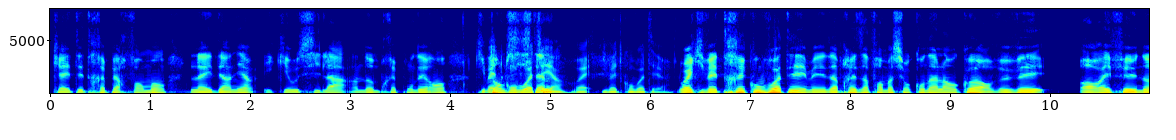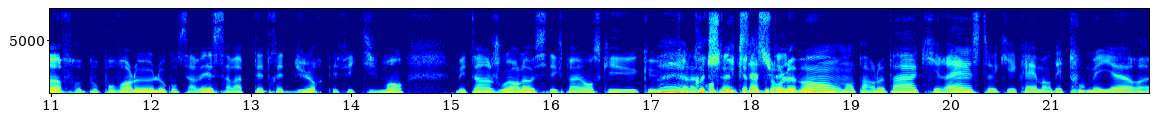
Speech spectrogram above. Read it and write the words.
qui a été très performant l'année dernière et qui est aussi là un homme prépondérant qui va dans être le convoité. hein. Ouais, il va être convoité. ouais. Ouais, qui va être très convoité, mais d'après les informations qu'on a là encore, Vevey aurait fait une offre pour pouvoir le, le conserver. Ça va peut-être être dur, effectivement. Mais tu as un joueur là aussi d'expérience qui, est- que- Ouais, qui a la coach trentaine, qui a la sur le banc, on n'en parle pas, qui reste, qui est quand même un des tout meilleurs euh,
